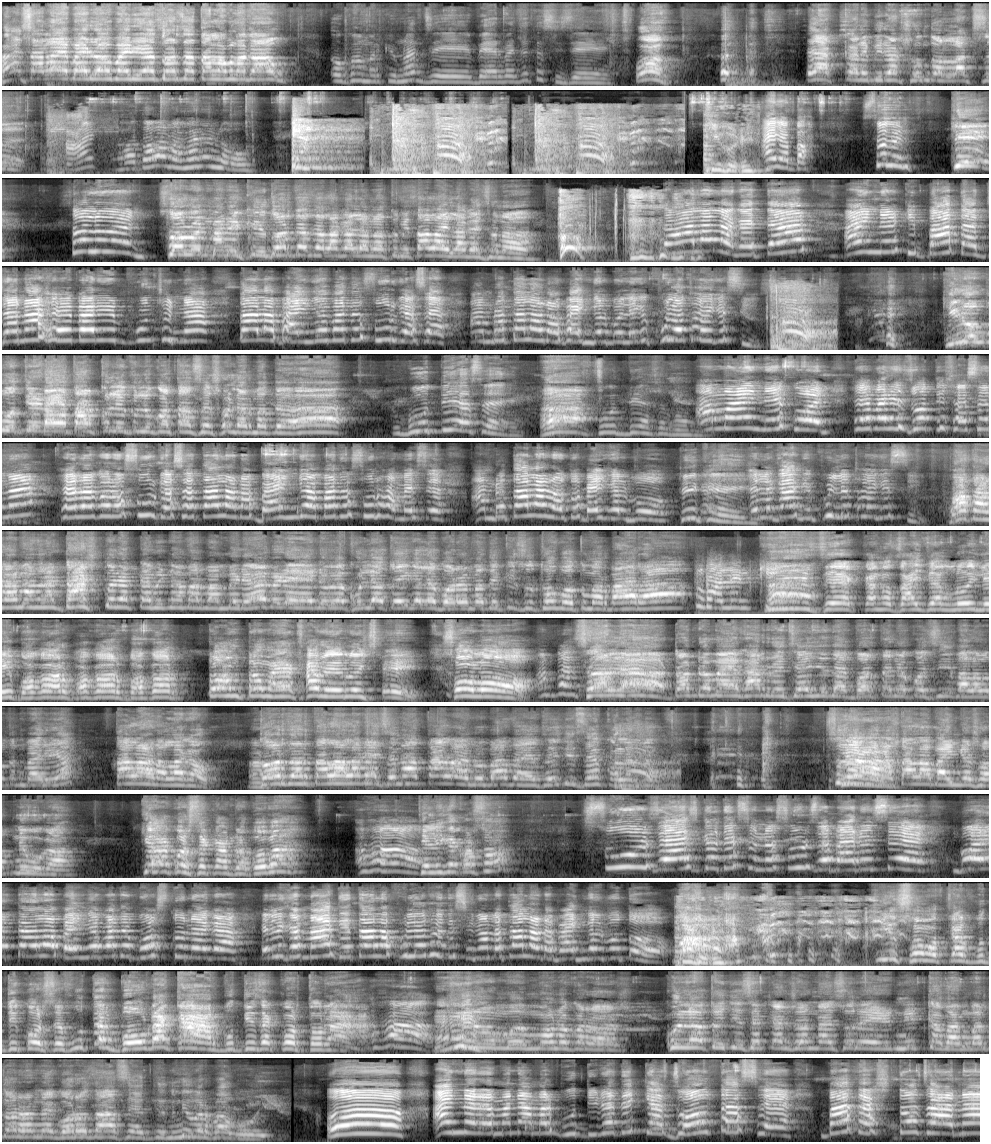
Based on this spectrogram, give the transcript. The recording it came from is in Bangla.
হ্যাঁ সালাই বাইরে বাইরে দরজা তালা লাগাও। ও গো আমার কেমন লাগছে? বের বাজাতেছি যে। ও একবারে বিরাট সুন্দর লাগছে। হ্যাঁ দাঁড়া না মানে লো। আই আব্বা চলুন। কি? চলুন। চলুন মানে কি? দরজা লাগাইলে না তুমি তালাই লাগাইছো না। তালা লাগাইতাম আইনের কি বাতা জানা হে বাড়ি শুনছুন না তালা ভাঙ্গে বাতে সুর গেছে আমরা তালাটা ভাঙ্গেল বলে কি খোলা হয়ে গেছি কিরম বুদ্ধিটা তার কুলি কুলি কথা আছে শোনার মধ্যে হ্যাঁ? বুদ্ধি আছে? হ্যাঁ। বুদ্ধি আছে বউ। আমায় নে কই হে বাড়ি জ্যোতিষ আছে না? ফেরা করে সুর গেছে তালাটা বাইঙ্গা বাজে সুর হামাইছে। আমরা তালাটা তো বাইঙ্গালবো ঠিক এলে গাগে খুলে থই গেছি। মাথাটা টাস করে একটা আমার বাম বেড়ে বেড়ে খুললে তো গেলে ঘরের মধ্যে কিছু থবো তোমার বাইরা কি? যে কেন যাইবা লইলে বগর বগর বগর টমটমায়া খারে রইছে। চলো। চলে। টমটমায় রয়েছে এই যে দেখ বর্তমানে কইছি ভালো মতন বাইরে তালাটা লাগাও। দরজার তালা লাগাইছে না তালা নো বাজায় থই দিছে কলেজ তালা বাইঙ্গা সব নিবো গা। কে করছে কামটা বাবা হ্যাঁ। কেলিকা করছ? সূর্য আজকে দেখছ না সূর্য বাইরে হইছে ঘরে তালা ভাঙ্গা বাতে বসতো না গা এলে মাগে তালা খুলে থই দিছি না তালাটা ভাঙ্গেলবো তো কি চমৎকার বুদ্ধি করছে ফুতার বউটা কার বুদ্ধি যে করতো না হ্যাঁ? কিরম মনে করস? খুললে তুই দিছে টেনশন নাই সুরে নিটকা ভাঙবার দরকার নাই ঘর যা আছে তুই নিবার পাবোই ও আইনারা মানে আমার বুদ্ধিটা দেখে জ্বলতাছে বাতাস তো জানা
